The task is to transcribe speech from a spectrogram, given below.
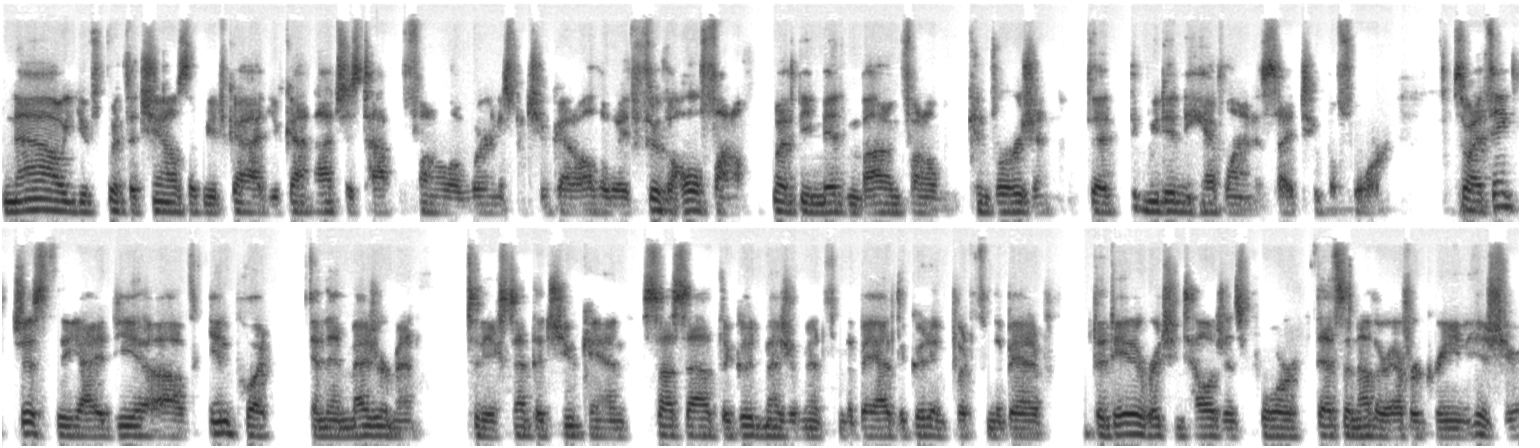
Now you've with the channels that we've got, you've got not just top of funnel awareness, but you've got all the way through the whole funnel, whether it be mid and bottom funnel conversion that we didn't have line of sight to before. So I think just the idea of input and then measurement to the extent that you can suss out the good measurement from the bad, the good input from the bad. The data rich intelligence for that's another evergreen issue,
